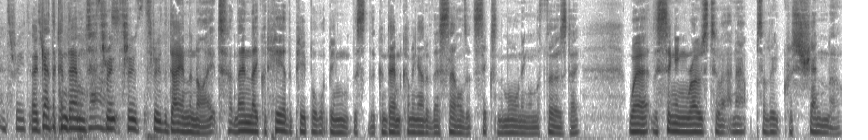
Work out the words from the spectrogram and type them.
And through the, They'd through get the, the condemned through through through the day and the night, and then they could hear the people being the, the condemned coming out of their cells at six in the morning on the Thursday, where the singing rose to an absolute crescendo.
